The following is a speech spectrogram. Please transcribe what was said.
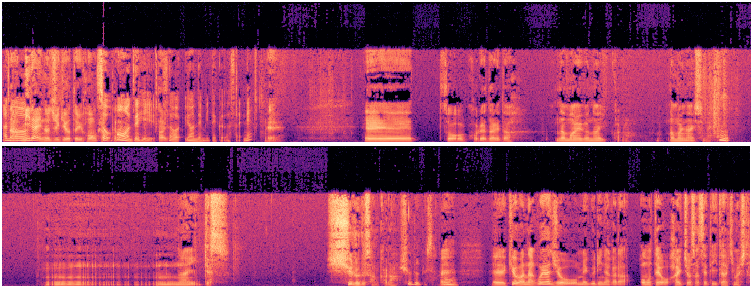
あの、未来の授業という本を買そう、ったら。本をぜひ、はいそう、読んでみてくださいね。えええーっと、これは誰だ？名前がないかな名前ないですね。うんうーん、ないです。シュルルさんかな？シュルルさん。ええうんえー今日は名古屋城を巡りながら表を拝聴させていただきました。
